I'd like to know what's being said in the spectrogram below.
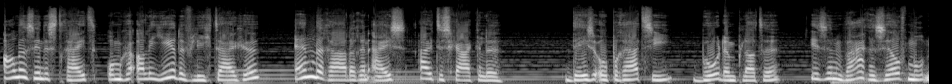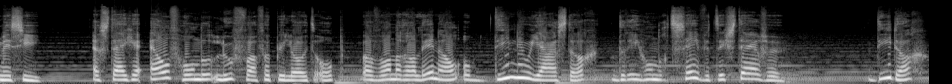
alles in de strijd om geallieerde vliegtuigen en de radar en ijs uit te schakelen. Deze operatie, Bodemplatte, is een ware zelfmoordmissie. Er stijgen 1100 Luftwaffe-piloten op, waarvan er alleen al op die nieuwjaarsdag 370 sterven. Die dag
